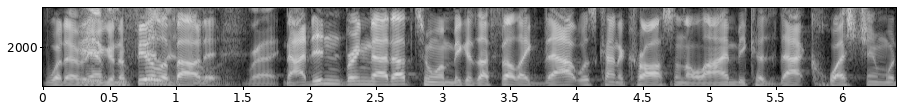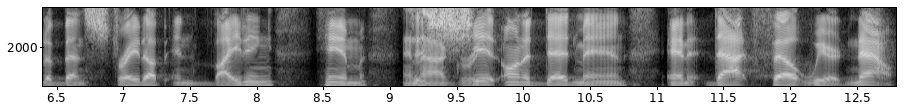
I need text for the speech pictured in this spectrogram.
whatever You you're going to feel about it. it. Right. Now, I didn't bring that up to him because I felt like that was kind of crossing the line because that question would have been straight up inviting him And to shit on a dead man, and that felt weird. Now,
